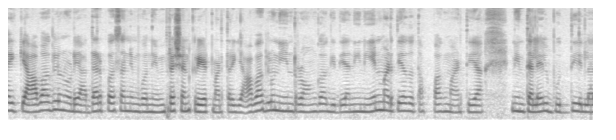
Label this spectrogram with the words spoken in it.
ಲೈಕ್ ಯಾವಾಗಲೂ ನೋಡಿ ಅದರ್ ಪರ್ಸನ್ ನಿಮ್ಗೊಂದು ಇಂಪ್ರೆಷನ್ ಕ್ರಿಯೇಟ್ ಮಾಡ್ತಾರೆ. ಯಾವಾಗಲೂ ನೀನು ರಾಂಗ್ ಆಗಿದೆಯಾ ನೀನು ಏನು ಮಾಡ್ತೀಯ ಅದು ತಪ್ಪಾಗಿ ಮಾಡ್ತೀಯಾ ನಿನ್ನ ತಲೆಯಲ್ಲಿ ಬುದ್ಧಿ ಇಲ್ಲ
